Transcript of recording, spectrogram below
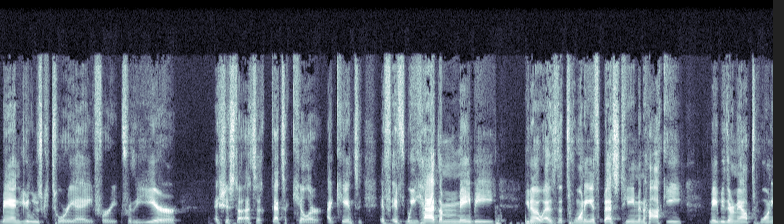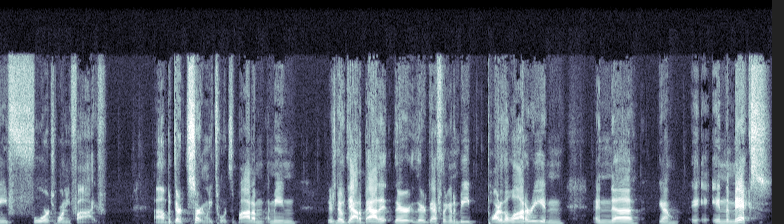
man, you lose Couturier for for the year. It's just a, that's a that's a killer. I can't if if we had them maybe you know as the 20th best team in hockey, maybe they're now 24 25. Uh, but they're certainly towards the bottom. I mean, there's no doubt about it. They're they're definitely going to be part of the lottery and and uh, you know in the mix,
